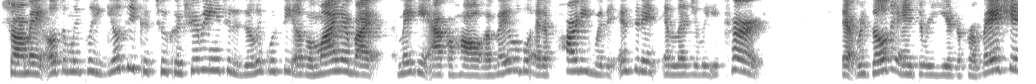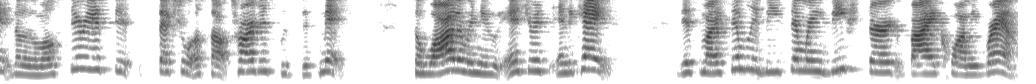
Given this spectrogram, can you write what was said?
Charmaine ultimately pleaded guilty to contributing to the delinquency of a minor by making alcohol available at a party where the incident allegedly occurred. That resulted in three years of probation, though the most serious sexual assault charges was dismissed. So, why the renewed interest in the case? This might simply be simmering beef stirred by Kwame Brown.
